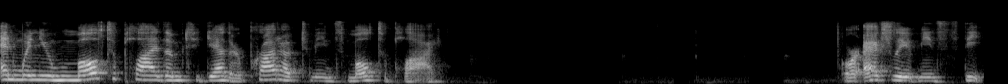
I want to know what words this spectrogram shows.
And when you multiply them together, product means multiply. Or actually it means the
